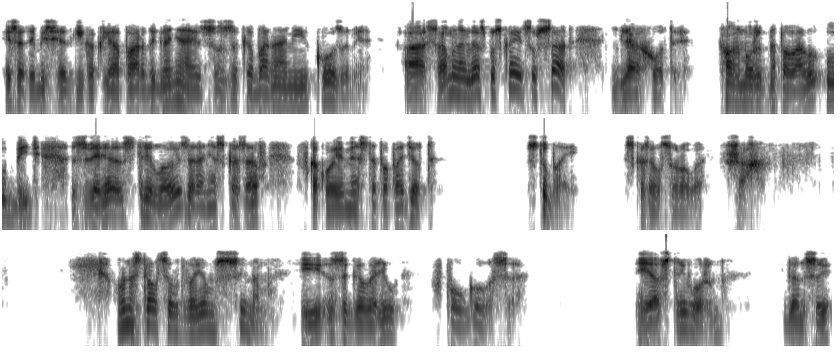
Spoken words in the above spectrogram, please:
из этой беседки, как леопарды гоняются за кабанами и козами, а сам иногда спускается в сад для охоты. Он может наповалу убить зверя стрелой, заранее сказав, в какое место попадет. «Ступай», — сказал сурово Шах. Он остался вдвоем с сыном и заговорил в полголоса. «Я встревожен. Гонцы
